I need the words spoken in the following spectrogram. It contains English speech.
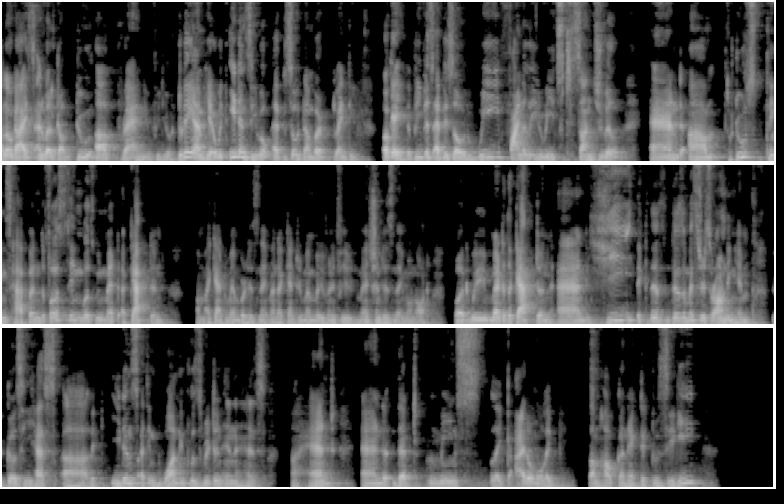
Hello guys and welcome to a brand new video. Today I'm here with Eden Zero episode number 20. Okay, the previous episode we finally reached Sun Jewel and um, two things happened. The first thing was we met a captain. Um, I can't remember his name and I can't remember even if he mentioned his name or not. But we met the captain and he like there's there's a mystery surrounding him because he has uh like Eden's I think one it was written in his uh, hand and that means like i don't know like somehow connected to ziggy?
